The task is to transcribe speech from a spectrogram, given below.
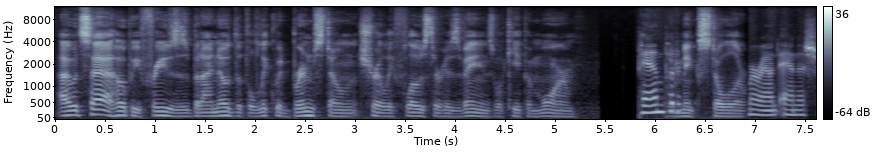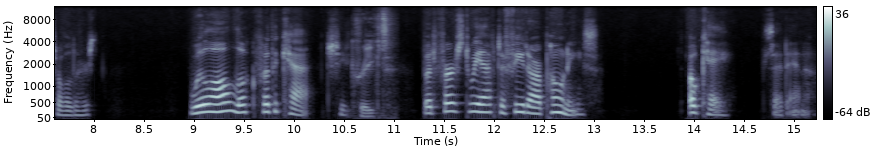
I would say I hope he freezes, but I know that the liquid brimstone that surely flows through his veins will keep him warm. Pam put mink stole around Anna's shoulders. We'll all look for the cat, she creaked. but first we have to feed our ponies. Okay, said Anna.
